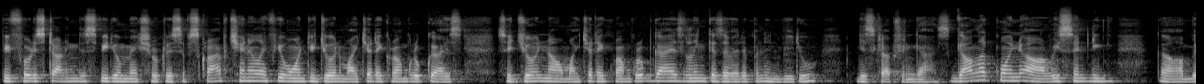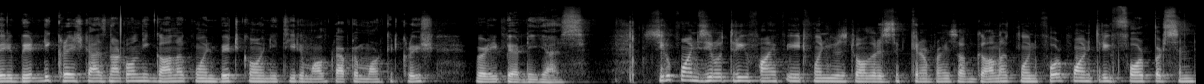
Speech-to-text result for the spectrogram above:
Before starting this video make sure to subscribe channel if you want to join my telegram group guys. So join now my telegram group guys. Link is available in video description guys. Gala coin uh, recently uh, very badly crashed guys. Not only Gala coin bitcoin ethereum all crypto market crash. Very badly guys 0.03581 US dollar is the current price of Gala coin 4.34 percent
